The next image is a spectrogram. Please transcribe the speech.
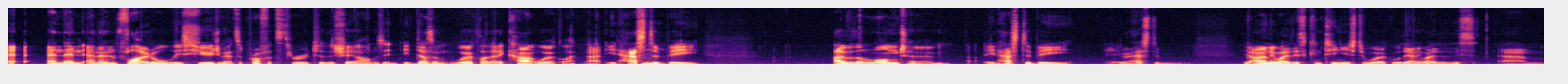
A- and then and then float all these huge amounts of profits through to the shareholders. It, it doesn't work like that. It can't work like that. It has to be over the long term. It has to be. It has to. The only way this continues to work, or the only way that this um,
